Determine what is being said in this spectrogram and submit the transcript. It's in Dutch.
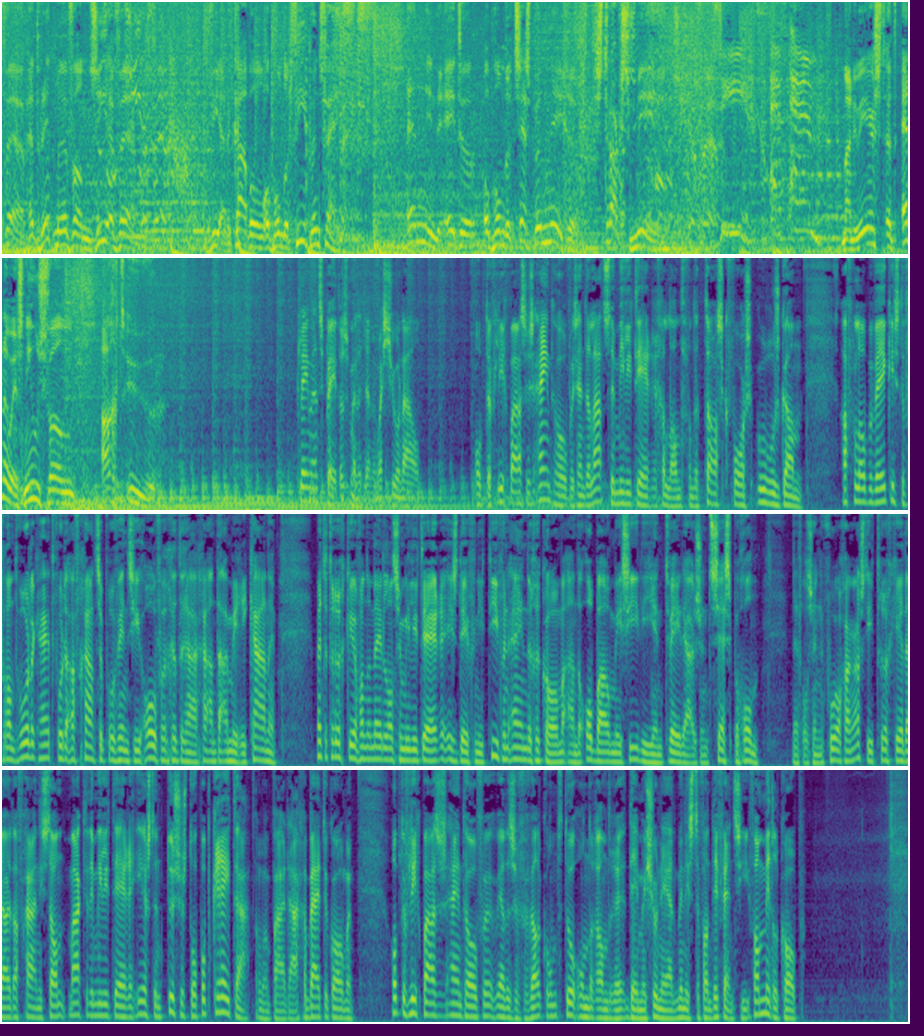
Zover het ritme van ZFM. Via de kabel op 104.5. En in de ether op 106.9. Straks meer. ZFM. Maar nu eerst het NOS nieuws van 8 uur. Clemens Peters met het NOS Journaal. Op de vliegbasis Eindhoven zijn de laatste militairen geland van de taskforce Uruzgan. Afgelopen week is de verantwoordelijkheid voor de Afghaanse provincie overgedragen aan de Amerikanen. Met de terugkeer van de Nederlandse militairen is definitief een einde gekomen aan de opbouwmissie die in 2006 begon. Net als hun voorgangers die terugkeerden uit Afghanistan maakten de militairen eerst een tussenstop op Kreta om een paar dagen bij te komen. Op de vliegbasis Eindhoven werden ze verwelkomd door onder andere demissionair minister van Defensie van Middelkoop.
